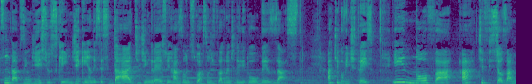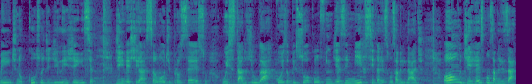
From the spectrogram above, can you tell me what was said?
fundados indícios que indiquem a necessidade de ingresso em razão de situação de flagrante delito ou desastre. Artigo 23 inovar artificiosamente no curso de diligência, de investigação ou de processo o estado de lugar, coisa, pessoa, com o fim de eximir-se da responsabilidade ou de responsabilizar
